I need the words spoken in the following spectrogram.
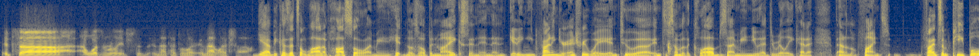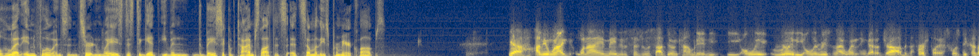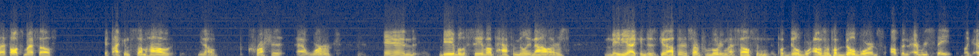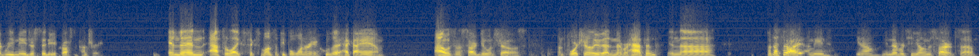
it's uh I wasn't really interested in that type of in that lifestyle. Yeah, because that's a lot of hustle. I mean, hitting those open mics and and then getting finding your entryway into uh into some of the clubs. I mean, you had to really kind of I don't know find find some people who had influence in certain ways just to get even the basic of time slots at, at some of these premier clubs. Yeah, I mean, when I when I made the decision to stop doing comedy, the, the only really the only reason I went and got a job in the first place was because I thought to myself, if I can somehow, you know, crush it at work and be able to save up half a million dollars, maybe I can just get out there and start promoting myself and put billboard. I was to put billboards up in every state, like every major city across the country. And then after like six months of people wondering who the heck I am, I was to start doing shows. Unfortunately, that never happened. And uh, but that's all right. I mean, you know, you're never too young to start. So.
